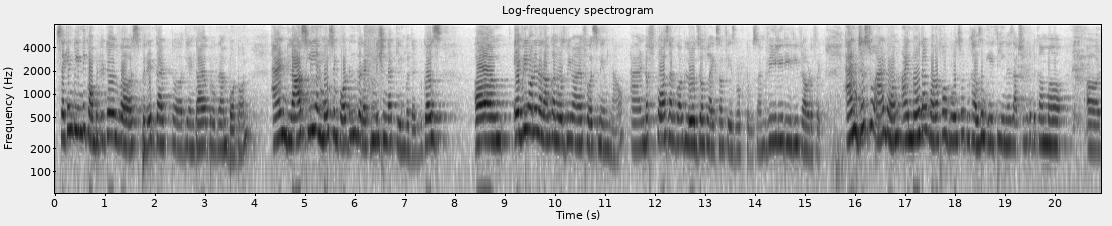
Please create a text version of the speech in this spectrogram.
Second being the competitive uh, spirit that uh, the entire program brought on. And lastly and most important, the recognition that came with it. Because um, everyone in Aranca knows me by my first name now. And of course, I've got loads of likes on Facebook too. So I'm really, really proud of it. And just to add on, I know that one of our goals for 2018 is actually to become a, a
